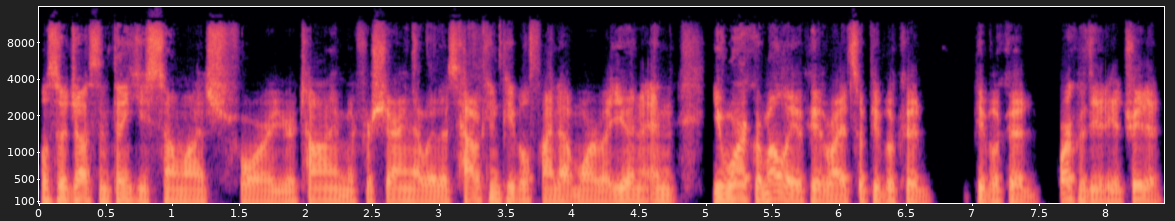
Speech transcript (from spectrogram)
Well, so Justin, thank you so much for your time and for sharing that with us. How can people find out more about you? And, and you work remotely with people, right? So people could people could work with you to get treated.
